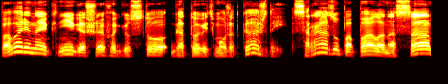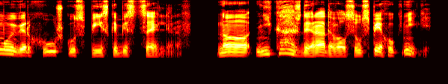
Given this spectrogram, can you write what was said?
Поваренная книга шефа Гюсто «Готовить может каждый» сразу попала на самую верхушку списка бестселлеров. Но не каждый радовался успеху книги.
